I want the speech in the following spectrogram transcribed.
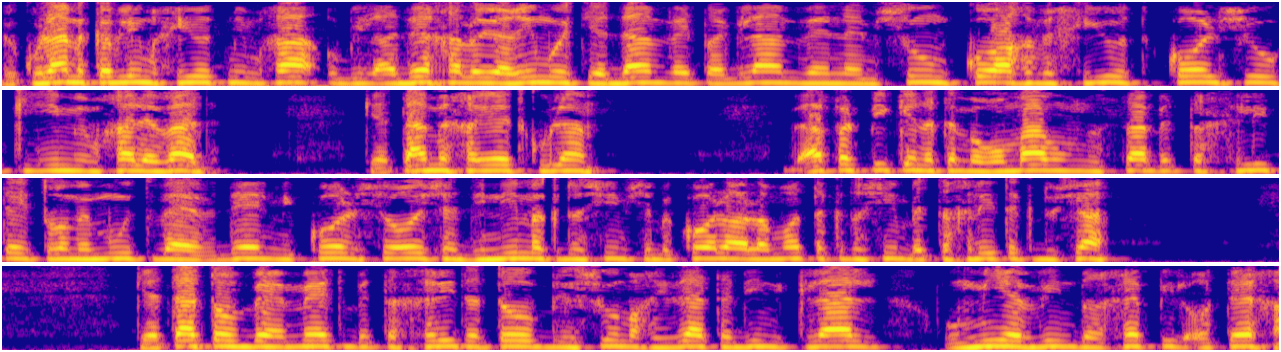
וכולם מקבלים חיות ממך, ובלעדיך לא ירימו את ידם ואת רגלם, ואין להם שום כוח וחיות כלשהו כי אם ממך לבד, כי אתה מחיה את כולם. ואף על פי כן אתה מרומם ומנוסה בתכלית ההתרוממות וההבדל מכל שורש הדינים הקדושים שבכל העולמות הקדושים בתכלית הקדושה. כי אתה טוב באמת בתכלית הטוב בלי שום אחיזת הדין כלל, ומי יבין דרכי פלאותיך.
